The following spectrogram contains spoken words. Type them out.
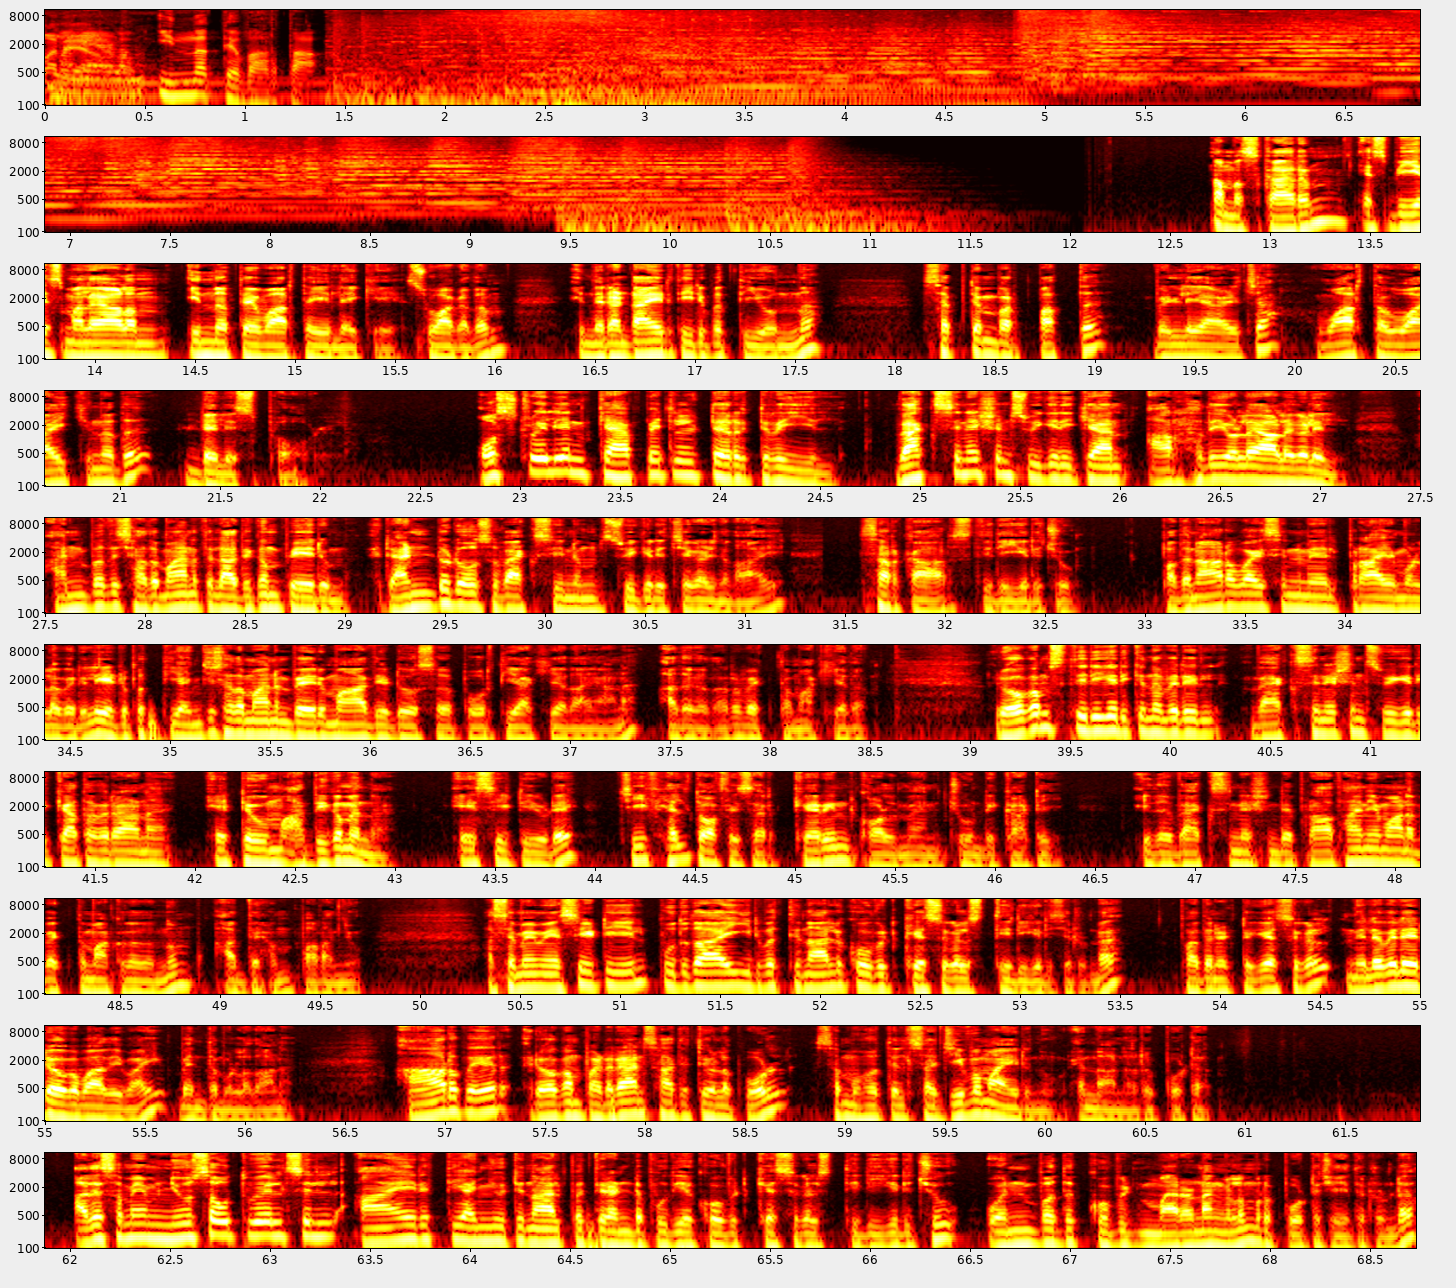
മലയാളം. ഇന്നത്തെ വാർത്ത. നമസ്കാരം. എസ് ബി എസ് മലയാളം ഇന്നത്തെ വാർത്തയിലേക്ക് സ്വാഗതം. ഇന്ന് രണ്ടായിരത്തി ഇരുപത്തിയൊന്ന് സെപ്റ്റംബർ പത്ത് വെള്ളിയാഴ്ച. വാർത്ത വായിക്കുന്നത് ഡെലിസ് പോൾ. ഓസ്ട്രേലിയൻ ക്യാപിറ്റൽ ടെറിട്ടറിയിൽ വാക്സിനേഷൻ സ്വീകരിക്കാൻ അർഹതയുള്ള ആളുകളിൽ അൻപത് ശതമാനത്തിലധികം പേരും രണ്ട് ഡോസ് വാക്സിനും സ്വീകരിച്ചു കഴിഞ്ഞതായി സർക്കാർ സ്ഥിരീകരിച്ചു. പതിനാറ് വയസ്സിന് മേൽ പ്രായമുള്ളവരിൽ എഴുപത്തിയഞ്ച് ശതമാനം പേരും ആദ്യ ഡോസ് പൂർത്തിയാക്കിയതായാണ് അധികൃതർ വ്യക്തമാക്കിയത്. രോഗം സ്ഥിരീകരിക്കുന്നവരിൽ വാക്സിനേഷൻ സ്വീകരിക്കാത്തവരാണ് ഏറ്റവും അധികമെന്ന് എ സി ടിയുടെ chief health officer Kerryn Coleman ചൂണ്ടിക്കാട്ടി. ഇത് വാക്സിനേഷന്റെ പ്രാധാന്യമാണ് വ്യക്തമാക്കുന്നതെന്നും അദ്ദേഹം പറഞ്ഞു. അസമയം എ സി ടിയിൽ പുതുതായി ഇരുപത്തിനാല് കോവിഡ് കേസുകൾ സ്ഥിരീകരിച്ചിട്ടുണ്ട്. പതിനെട്ട് കേസുകൾ നിലവിലെ രോഗബാധയുമായി ബന്ധമുള്ളതാണ്. ആറുപേർ രോഗം പടരാൻ സാധ്യതയുള്ളപ്പോൾ സമൂഹത്തിൽ സജീവമായിരുന്നു എന്നാണ് റിപ്പോർട്ട്. അതേസമയം ന്യൂ സൌത്ത് വെയിൽസിൽ ആയിരത്തി അഞ്ഞൂറ്റി നാൽപ്പത്തിരണ്ട് പുതിയ കോവിഡ് കേസുകൾ സ്ഥിരീകരിച്ചു. ഒൻപത് കോവിഡ് മരണങ്ങളും റിപ്പോർട്ട് ചെയ്തിട്ടുണ്ട്.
